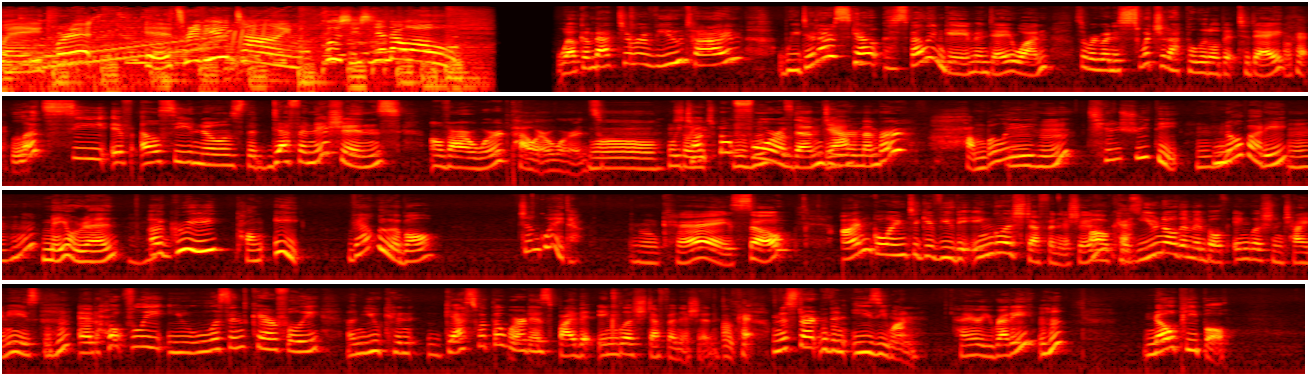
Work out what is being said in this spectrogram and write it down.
Wait for it. It's review time. 复习时间到喽。 Welcome back to review time. We did our scal- spelling game in day one, so we're going to switch it up a little bit today. Okay. Let's see if Elsie knows the definitions of our word power words. Whoa. We So talked you- about four of them. Do Yeah. you remember? humbly，谦虚地，nobody，没有人，agree，同意，valuable，珍贵的。 Okay, so I'm going to give you the English definition Okay. because you know them in both English and Chinese, and hopefully you listened carefully and you can guess what the word is by the English definition. Okay. I'm going to start with an easy one. Okay, are you ready? Mm-hmm. No people.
